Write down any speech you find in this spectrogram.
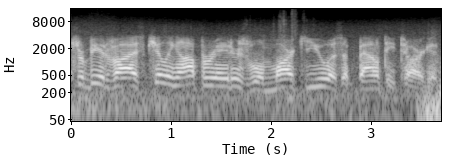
Ultra, be advised, killing operators will mark you as a bounty target.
